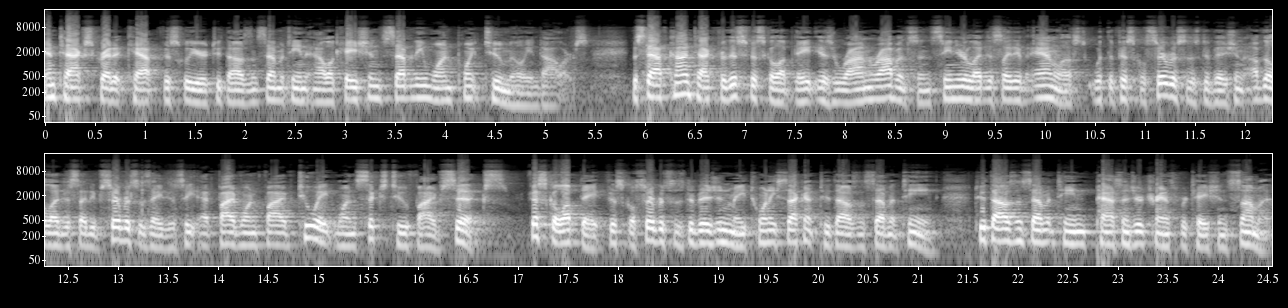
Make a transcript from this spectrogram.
And tax credit cap fiscal year 2017 allocation, $71.2 million. The staff contact for this fiscal update is Ron Robinson, Senior Legislative Analyst with the Fiscal Services Division of the Legislative Services Agency at 515 281 6256. Fiscal Update, Fiscal Services Division, May 22, 2017. 2017 Passenger Transportation Summit.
